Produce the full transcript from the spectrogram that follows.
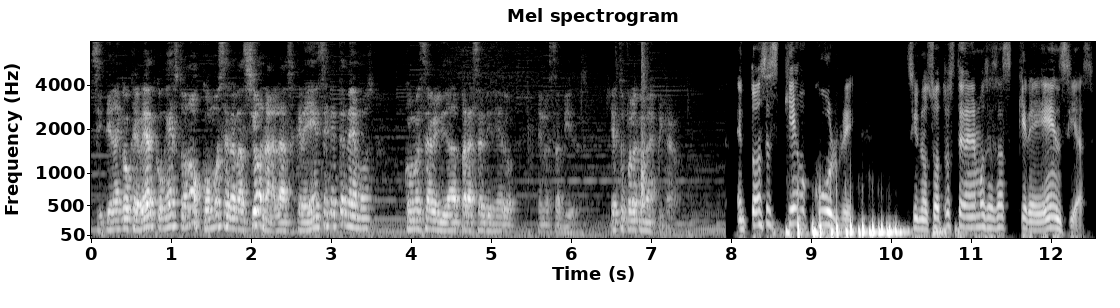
si tiene algo que ver con esto o no, cómo se relaciona las creencias que tenemos con nuestra habilidad para hacer dinero en nuestras vidas. Esto fue lo que nos explicaron. Entonces, ¿qué ocurre si nosotros tenemos esas creencias?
